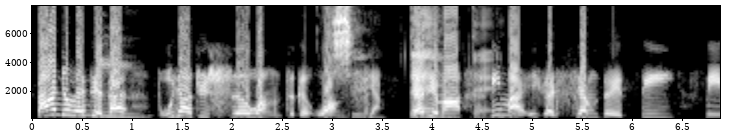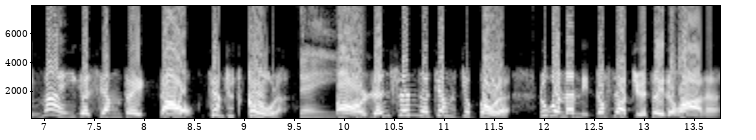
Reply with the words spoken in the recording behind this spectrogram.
答案就很简单，嗯不要去奢望这个妄想，对了解吗对？你买一个相对低，你卖一个相对高，这样就够了。对哦，人生呢这样子就够了。如果呢你都是要绝对的话呢，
